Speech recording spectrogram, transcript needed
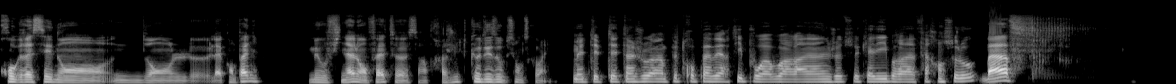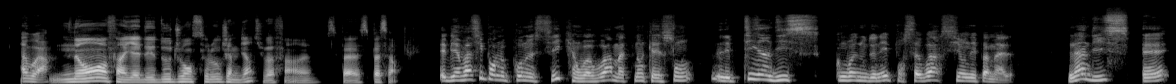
progresser dans dans le- la campagne. Mais au final, en fait, ça te rajoute que des options de scoring. Mais t'es peut-être un joueur un peu trop averti pour avoir un jeu de ce calibre à faire en solo? Bah pff, À voir. non, enfin il y a des d'autres jeux en solo que j'aime bien, tu vois. Enfin c'est pas c'est pas ça. Eh bien, voici pour nos pronostics. On va voir maintenant quels sont les petits indices qu'on va nous donner pour savoir si on est pas mal. L'indice est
